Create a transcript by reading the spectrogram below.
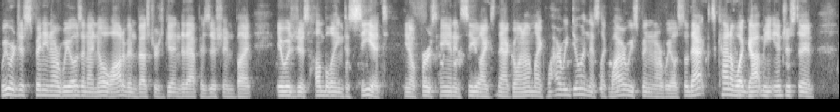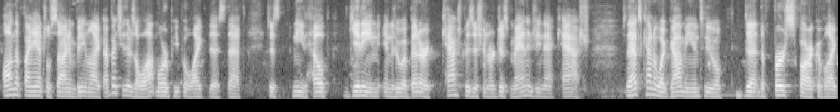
we were just spinning our wheels, and I know a lot of investors get into that position, but it was just humbling to see it you know firsthand and see like that going on I'm like why are we doing this like why are we spinning our wheels so that's kind of what got me interested on the financial side and being like i bet you there's a lot more people like this that just need help getting into a better cash position or just managing that cash. So that's kind of what got me into the, the first spark of like,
